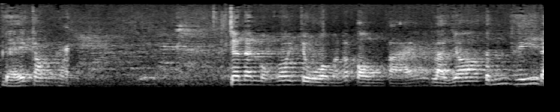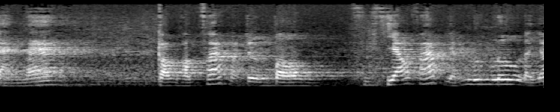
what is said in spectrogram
Để công hoàng cho nên một ngôi chùa mà nó tồn tại là do tính thí đàn na còn phật pháp mà trường tồn, giáo pháp vẫn luân lưu là do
